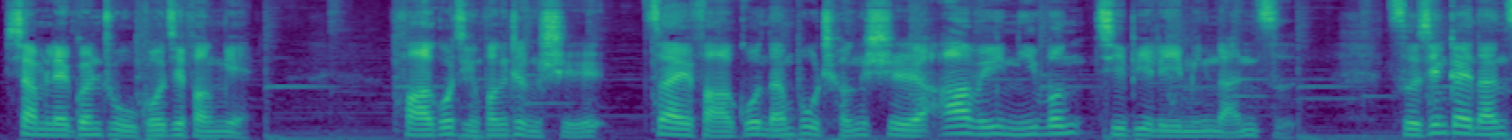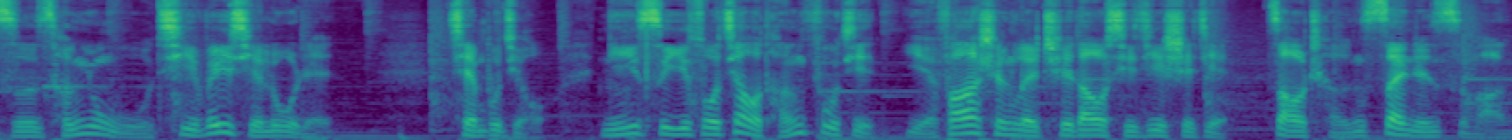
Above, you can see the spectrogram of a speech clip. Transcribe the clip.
下面来关注国际方面。法国警方证实，在法国南部城市阿维尼翁击毙了一名男子。此前，该男子曾用武器威胁路人。前不久，尼斯一座教堂附近也发生了持刀袭击事件，造成三人死亡。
